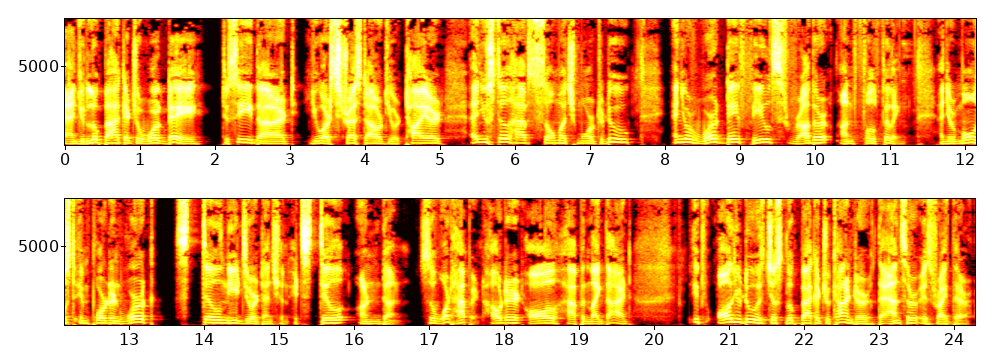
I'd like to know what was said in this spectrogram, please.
and you look back at your work day to see that you are stressed out, you're tired, and you still have so much more to do. And your work day feels rather unfulfilling. And your most important work still needs your attention. It's still undone. So what happened? How did it all happen like that? If all you do is just look back at your calendar, the answer is right there.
